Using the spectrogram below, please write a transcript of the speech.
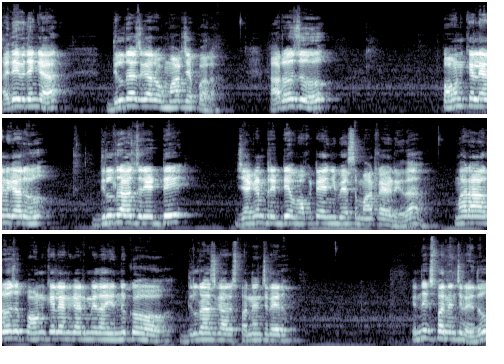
అదేవిధంగా దిల్ రాజు గారు ఒక మాట చెప్పాలి. ఆ రోజు పవన్ కళ్యాణ్ గారు దిల్ రాజు రెడ్డి జగన్ రెడ్డి ఒకటే అని చెప్పేసి మాట్లాడాడు కదా. మరి ఆ రోజు పవన్ కళ్యాణ్ గారి మీద ఎందుకు దిల్ రాజు గారు స్పందించలేదు? ఎందుకు స్పందించలేదు?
